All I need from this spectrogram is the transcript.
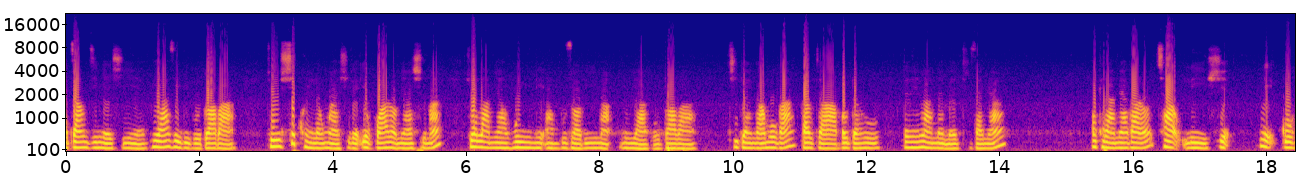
အကြောင်းကြီးငယ်ရှိရင်ဖျားစီတီကိုတွားပါဒီရှစ်ခွင်လုံးမှာရှိတဲ့ရုပ်ပွားတော်များရှိမှရွက်လာများဝေနေအောင်ပူဇော်ပြီးမှလူရာကိုတွားပါခြိကံကောင်းမှုကတောက်ကြပုတ်တဟုတနင်္လာနေ့မဲ့ဒီဆိုင်များအခရာများကတော့6 4 8နှစ်ကိုက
